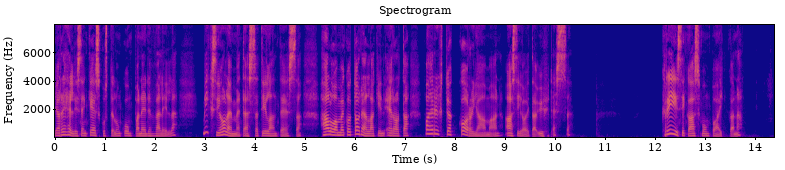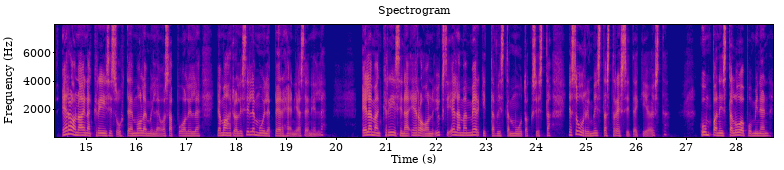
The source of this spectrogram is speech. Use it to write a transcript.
ja rehellisen keskustelun kumppaneiden välillä. Miksi olemme tässä tilanteessa? Haluammeko todellakin erota vai ryhtyä korjaamaan asioita yhdessä? Kriisi kasvun paikkana. Ero on aina kriisisuhteen molemmille osapuolille ja mahdollisille muille perheenjäsenille. Elämän kriisinä ero on yksi elämän merkittävistä muutoksista ja suurimmista stressitekijöistä. Kumppanista luopuminen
